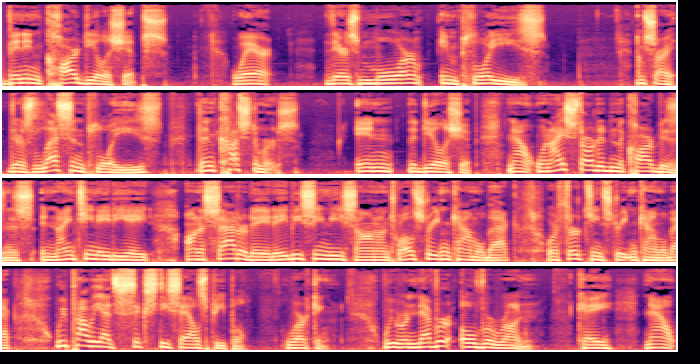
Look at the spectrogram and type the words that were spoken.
been in car dealerships where there's more employees I'm sorry, there's less employees than customers in the dealership. Now, when I started in the car business in 1988 on a Saturday at ABC Nissan on 12th Street in Camelback or 13th Street in Camelback, we probably had 60 salespeople working. We were never overrun. Okay. Now,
